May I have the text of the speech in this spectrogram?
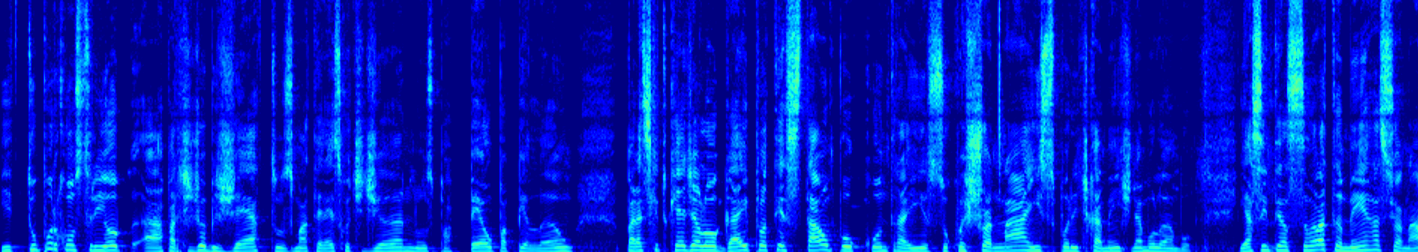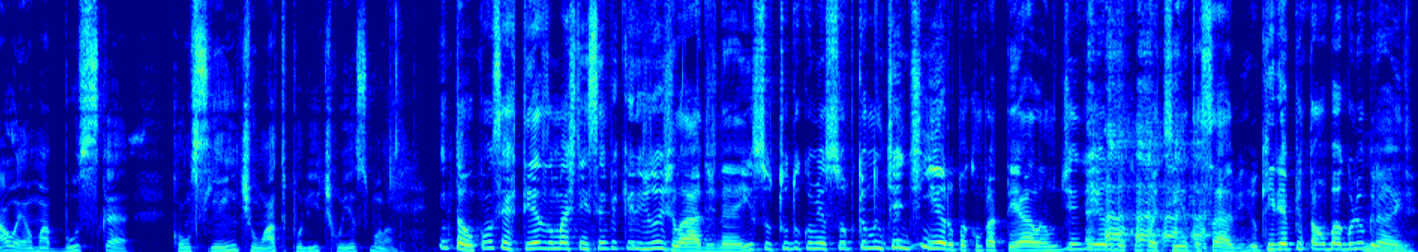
E tu, por construir a partir de objetos, materiais cotidianos, papel, papelão, parece que tu quer dialogar e protestar um pouco contra isso, questionar isso politicamente, né, Mulambo? E essa intenção, ela também é racional, é uma busca consciente, um ato político, isso, Mulambo? Então, com certeza, mas tem sempre aqueles dois lados, né? Isso tudo começou porque eu não tinha dinheiro para comprar tela, não tinha dinheiro para comprar tinta, sabe? Eu queria pintar um bagulho uhum. grande.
